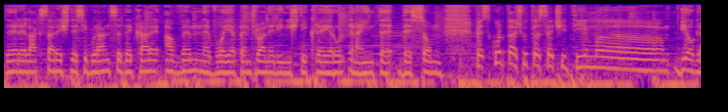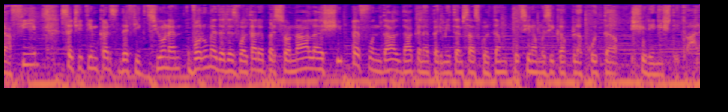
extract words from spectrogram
de relaxare și de siguranță de care avem nevoie pentru a ne liniști creierul înainte de somn. Pe scurt, ajută să citim uh, biografii, să citim cărți de ficțiune, volume de dezvoltare personală și pe fundal, dacă ne permitem să ascultăm puțină muzică plăcută și liniștitoare.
